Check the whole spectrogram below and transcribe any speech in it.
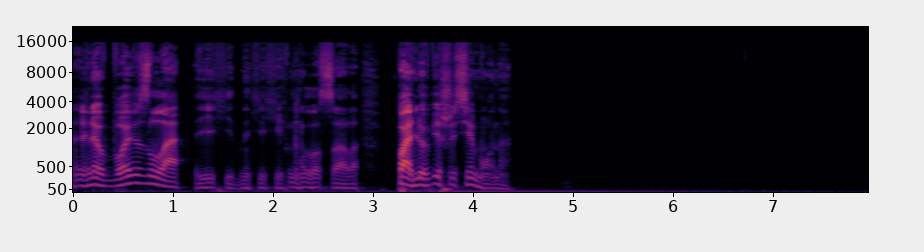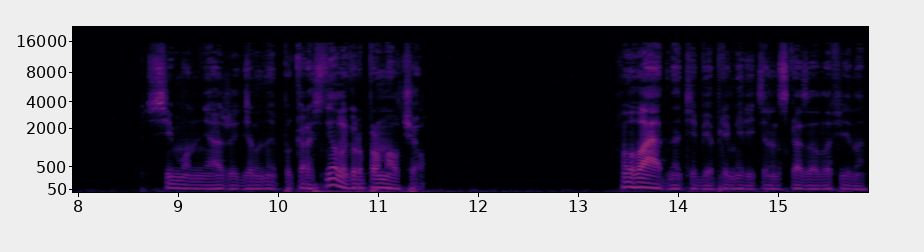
«Любовь зла!» — ехидно хихикнула Сала. «Полюбишь и Симона!» Симон неожиданно покраснел и грубо промолчал. «Ладно тебе», — примирительно сказала Фина.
